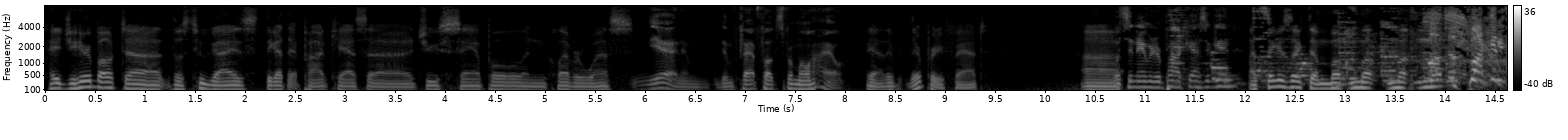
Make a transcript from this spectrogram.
Hey, did you hear about uh, those two guys? They got that podcast, uh, Juice Sample and Clever Wes. Yeah, them them fat fucks from Ohio. Yeah, they're they're pretty fat. Uh, What's the name of their podcast again? I think it's like the mu- mu- mu- motherfucking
